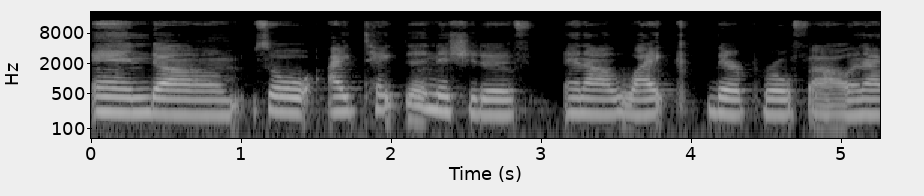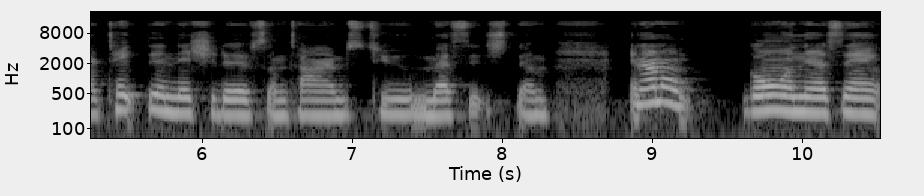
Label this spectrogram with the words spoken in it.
And um, so I take the initiative and I like their profile and I take the initiative sometimes to message them. And I don't go in there saying,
